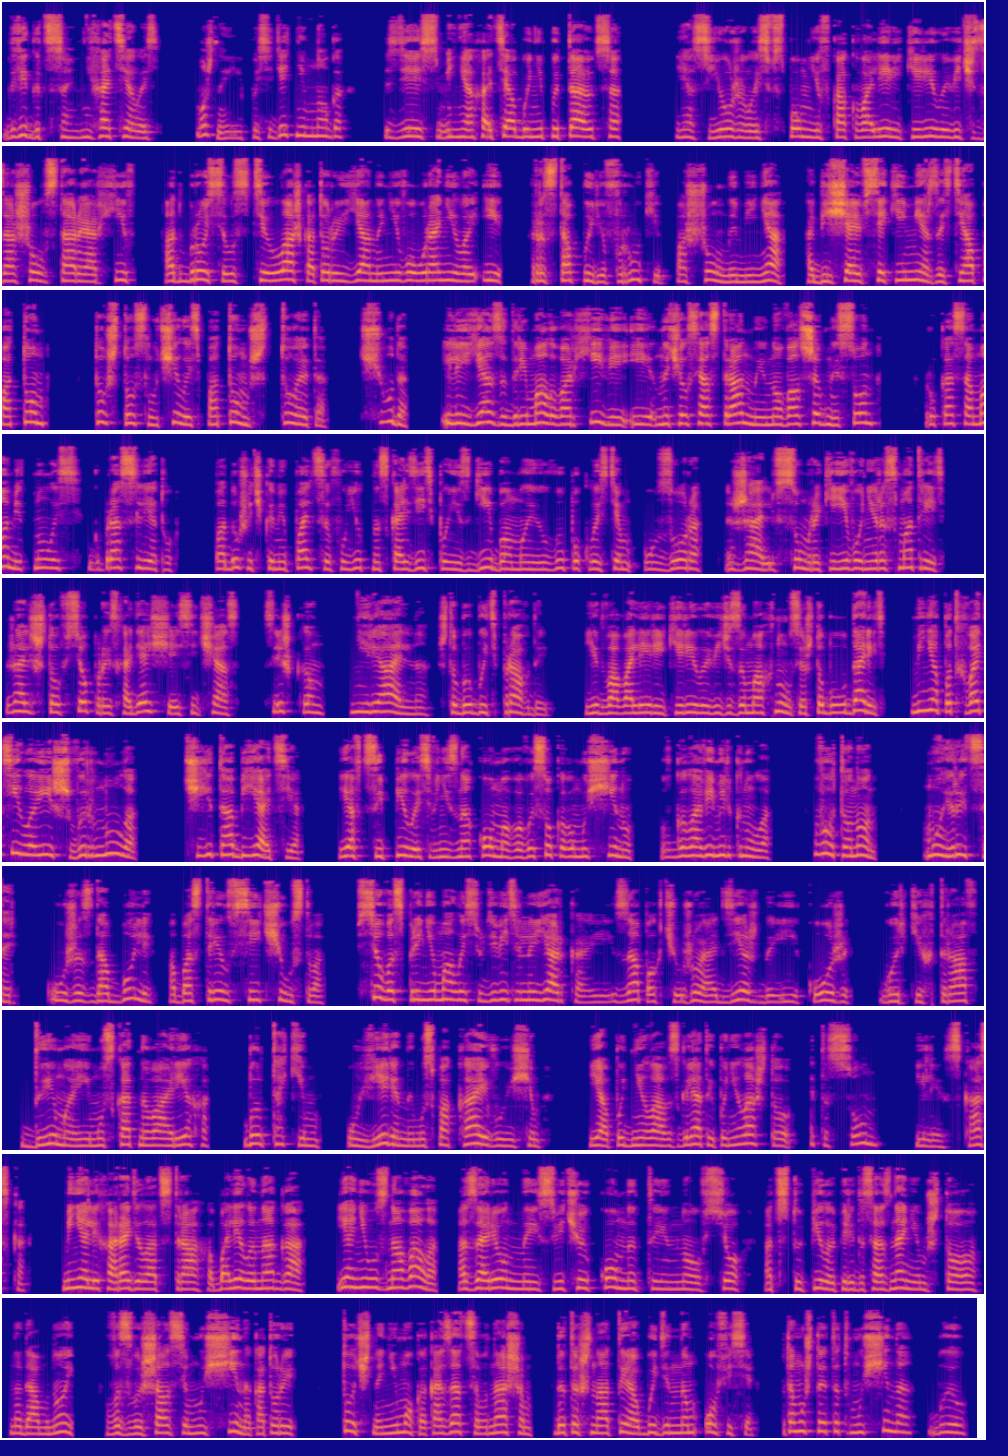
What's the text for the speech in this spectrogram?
Двигаться не хотелось. Можно и посидеть немного. Здесь меня хотя бы не пытаются. Я съежилась, вспомнив, как Валерий Кириллович зашел в старый архив, отбросил стеллаж, который я на него уронила, и, растопырив руки, пошел на меня, обещая всякие мерзости, а потом то, что случилось потом, что это? Чудо? Или я задремала в архиве и начался странный, но волшебный сон? Рука сама метнулась к браслету. Подушечками пальцев уютно скользить по изгибам и выпуклостям узора. Жаль в сумраке его не рассмотреть. Жаль, что все происходящее сейчас слишком нереально, чтобы быть правдой. Едва Валерий Кириллович замахнулся, чтобы ударить, меня подхватило и швырнуло чьи-то объятия. Я вцепилась в незнакомого высокого мужчину, в голове мелькнуло. Вот он он, мой рыцарь. Ужас до боли обострил все чувства. Все воспринималось удивительно ярко, и запах чужой одежды, и кожи, горьких трав, дыма и мускатного ореха был таким уверенным, успокаивающим. Я подняла взгляд и поняла, что это сон или сказка. Меня лихорадило от страха, болела нога. Я не узнавала озаренной свечой комнаты, но все отступило перед осознанием, что надо мной возвышался мужчина, который точно не мог оказаться в нашем до тошноты обыденном офисе, потому что этот мужчина был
